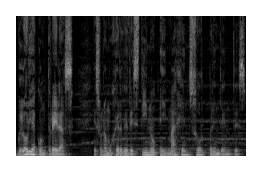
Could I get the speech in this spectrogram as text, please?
Gloria Contreras es una mujer de destino e imagen sorprendentes.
